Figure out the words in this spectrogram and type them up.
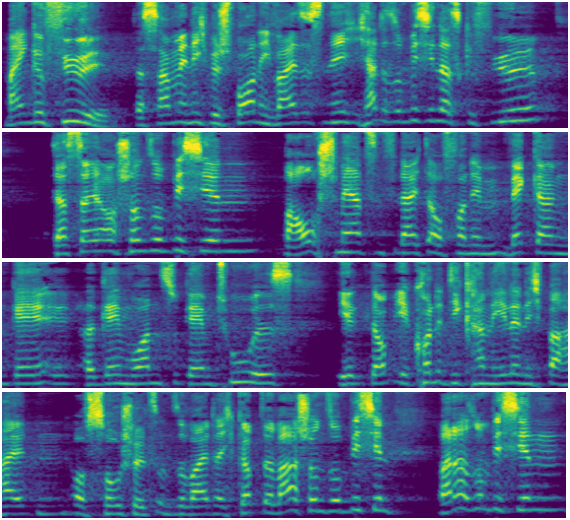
mein Gefühl, das haben wir nicht besprochen, ich weiß es nicht. Ich hatte so ein bisschen das Gefühl, dass da ja auch schon so ein bisschen Bauchschmerzen vielleicht auch von dem Weggang Ga- äh, Game One zu Game Two ist. Ihr glaubt, ihr konntet die Kanäle nicht behalten auf Socials und so weiter. Ich glaube, da war schon so ein bisschen, war da so ein bisschen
